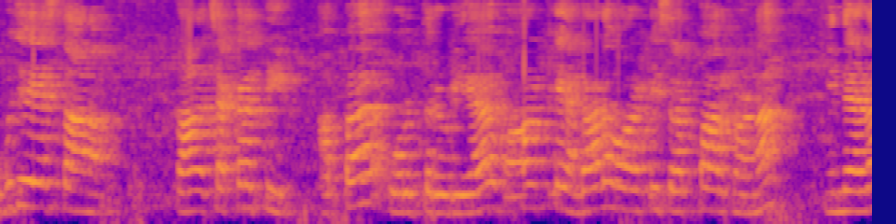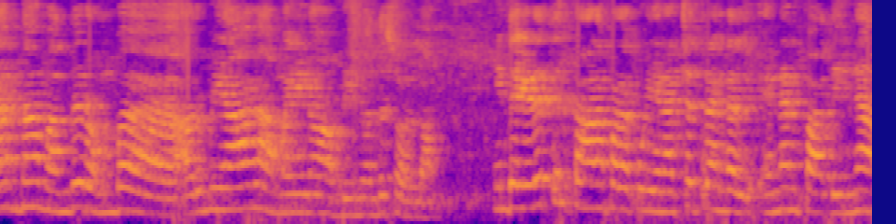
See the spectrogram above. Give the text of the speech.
உபஜயஸ்தானம் கால சக்கரத்தி. அப்போ ஒருத்தருடைய வாழ்க்கை அன்றாட வாழ்க்கை சிறப்பாக இருக்கணும்னா இந்த இடம் தான் வந்து ரொம்ப அருமையாக அமையணும் அப்படின்னு வந்து சொல்லலாம். இந்த இடத்தில் காணப்படக்கூடிய நட்சத்திரங்கள் என்னன்னு பார்த்தீங்கன்னா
